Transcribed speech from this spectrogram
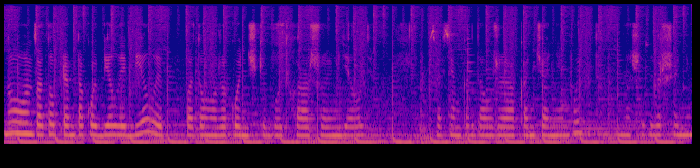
Но он зато прям такой белый-белый, потом уже кончики будет хорошо им делать. Совсем когда уже окончание будет, наше завершение.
